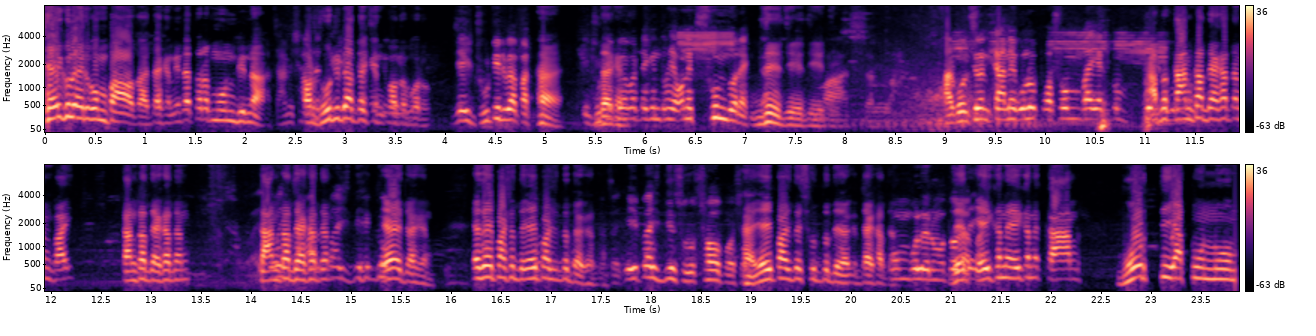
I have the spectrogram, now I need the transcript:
সেইগুলো এরকম পাওয়া যায়। দেখেন এটা তো মুন্ডি না। আচ্ছা, আর থেকে দেখেন কত বড়। যে ঝুটির ব্যাপারটা হ্যাঁ। ব্যাপারটা কিন্তু ভাই অনেক সুন্দর একটা। জি জি জি জি। মাশাআল্লাহ। আর বলছিলেন কানে কোনো পশম ভাই একদম আপনার কানটা দেখা দেন ভাই। কানটা দেখা দেন। কানটা দেখা দেন। এই দেখেন। এই পাশে এই পাশে দিয়ে দেখা দেন। এই পাশ দিয়ে সব হ্যাঁ এই পাশ দিয়ে শুদ্ধ দেখা দেন। কম্বলের মতো এইখানে এইখানে কান ভর্তি এত নোম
